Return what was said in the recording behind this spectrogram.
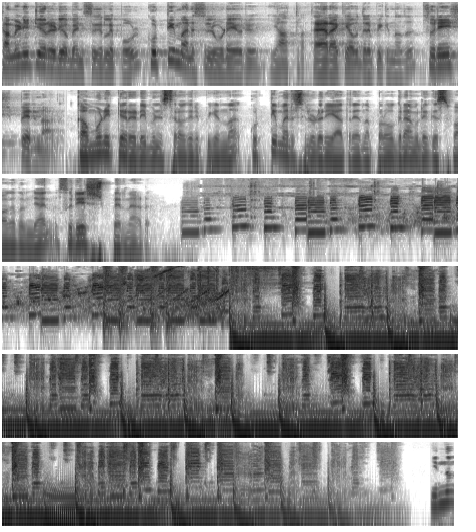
കമ്മ്യൂണിറ്റി റേഡിയോ ബെൻസുകളിൽ ഇപ്പോൾ കുട്ടി മനസ്സിലൂടെ ഒരു യാത്ര തയ്യാറാക്കി അവതരിപ്പിക്കുന്നത് സുരേഷ് പെരുന്നാട്. കമ്മ്യൂണിറ്റി റേഡിയോ ബെൻസിൽ അവതരിപ്പിക്കുന്ന കുട്ടി മനസ്സിലൂടെ ഒരു യാത്ര എന്ന പ്രോഗ്രാമിലേക്ക് സ്വാഗതം ഞാൻ സുരേഷ് പെരുന്നാട്. ഇന്നും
